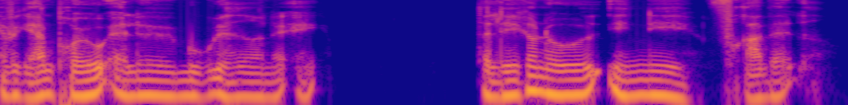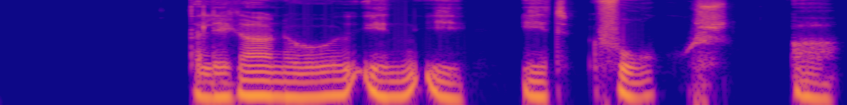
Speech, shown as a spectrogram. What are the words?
Jeg vil gerne prøve alle mulighederne af. Der ligger noget inde i fravalget. Der ligger noget inde i et fokus og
